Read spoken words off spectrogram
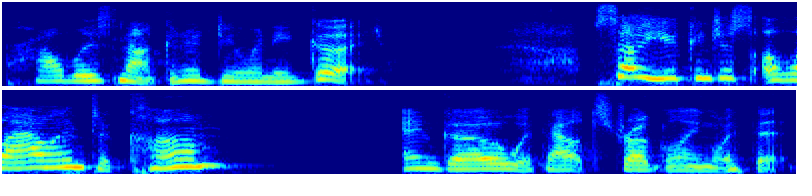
Probably is not going to do any good. So you can just allow him to come and go without struggling with it.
